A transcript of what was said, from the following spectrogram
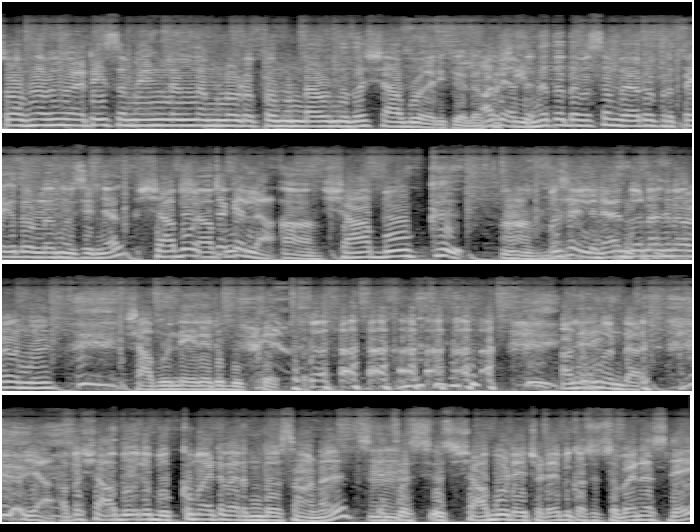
സ്വാഭാവികമായിട്ട് ഈ സമയങ്ങളിൽ നമ്മളോടൊപ്പം ഉണ്ടാവുന്നത് ഷാബു ആയിരിക്കുമല്ലോ. പക്ഷേ. ഇന്നത്തെ ദിവസം വേറൊരു പ്രത്യേകത ഉള്ളതെന്ന് വെച്ച് കഴിഞ്ഞാൽ ഷാബു ഒറ്റക്കല്ല. ഷാബൂക്ക്. മനസ്സിലായില്ലേ? ഞാൻ എന്തുകൊണ്ട് അങ്ങനെ പറയുന്നത്? ഷാബുവിന്റെ ഒരു ബുക്ക് അതുകൊണ്ട്. അപ്പൊ ഷാബു ഒരു ബുക്കുമായിട്ട് വരുന്ന ദിവസമാണ്. Shabu day today because it's Wednesday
